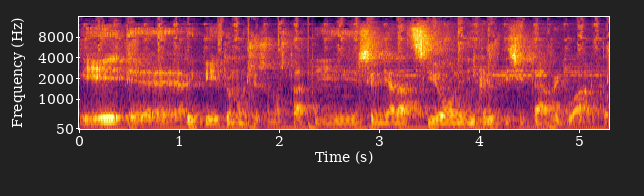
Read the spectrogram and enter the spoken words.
e eh, ripeto non ci sono state segnalazioni di criticità al riguardo.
